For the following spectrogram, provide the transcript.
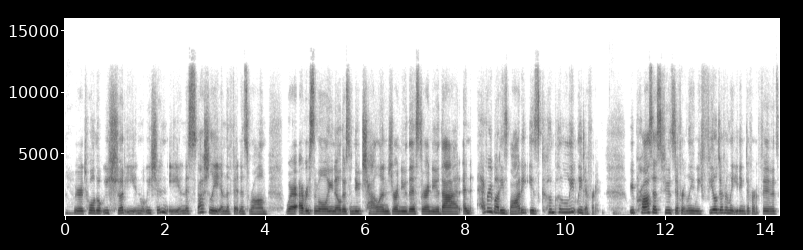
Yeah. We were told what we should eat and what we shouldn't eat. And especially in the fitness realm, where every single, you know, there's a new challenge or a new this or a new that. And everybody's body is completely different. Mm-hmm. We process foods differently. We feel differently eating different foods.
